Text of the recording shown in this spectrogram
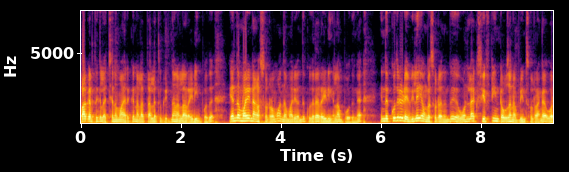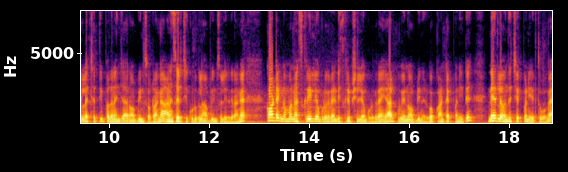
பார்க்குறதுக்கு லட்சணமாக இருக்குது நல்லா தலை தூக்கிட்டு தான் நல்லா ரைடிங் போகுது. எந்த மாதிரி நாங்கள் சொல்கிறோமோ அந்த மாதிரி வந்து குதிரை ரைடிங்கெல்லாம் போகுதுங்க. இந்த குதிரையுடைய விலை அவங்க சொல்கிறது வந்து ஒன் லேக் ஃபிஃப்டீன் தௌசண்ட் அப்படின்னு சொல்கிறாங்க ஒரு லட்சத்தி பதினஞ்சாயிரம் அப்படின்னு சொல்கிறாங்க அனுசரித்து கொடுக்கலாம் அப்படின்னு சொல்லியிருக்காங்க காண்டாக்ட் நம்பர் நான் ஸ்க்ரீன்லேயும் கொடுக்குறேன் டிஸ்கிரிப்ஷன்லேயும் கொடுக்குறேன். யாருக்கு வேணும் அப்படின்னு இருக்கோ காண்டாக்ட் பண்ணிவிட்டு நேரில் வந்து செக் பண்ணி எடுத்துக்கோங்க.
